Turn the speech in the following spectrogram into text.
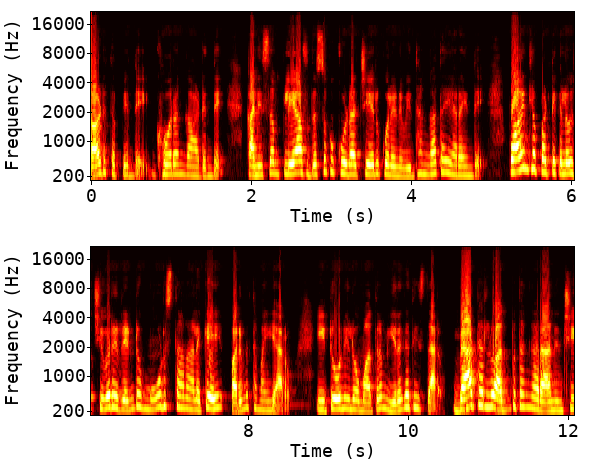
గాడి తప్పింది ఘోరంగా ఆడింది. కనీసం ప్లే ఆఫ్ దశకు కూడా చేరుకోలేని విధంగా తయారైంది. పాయింట్ల పట్టికలో చివరి రెండు మూడు స్థానాలకే పరిమితమయ్యారు. ఈ టోర్నీలో మాత్రం ఇరగదీస్తారు బ్యాటర్లు అద్భుతంగా రాణించి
